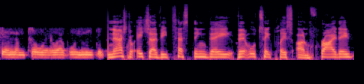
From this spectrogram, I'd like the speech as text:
send them to wherever we need to. National HIV Testing Day event will take place on Friday,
